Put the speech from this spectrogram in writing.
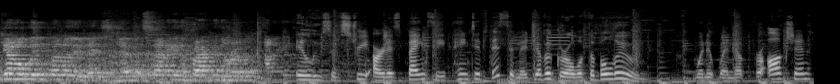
Girl with Balloon, ladies and gentlemen, standing in the back of the room. Elusive street artist Banksy painted this image of a girl with a balloon. When it went up for auction,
